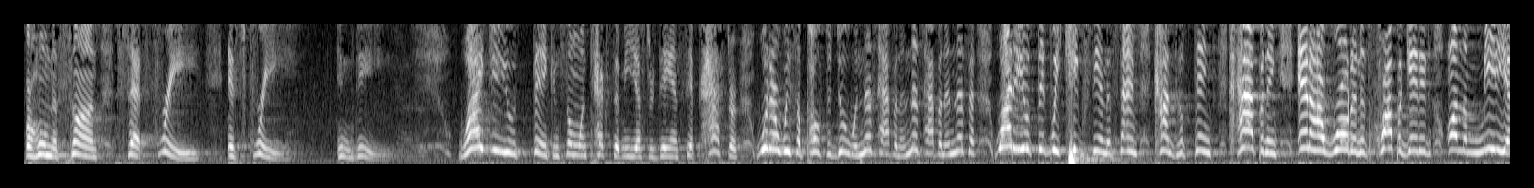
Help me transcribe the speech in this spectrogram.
For whom the Son set free is free indeed. Why do you think, and someone texted me yesterday and said, Pastor, what are we supposed to do when this happened and this happened and this happened? Why do you think we keep seeing the same kinds of things happening in our world and it's propagated on the media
